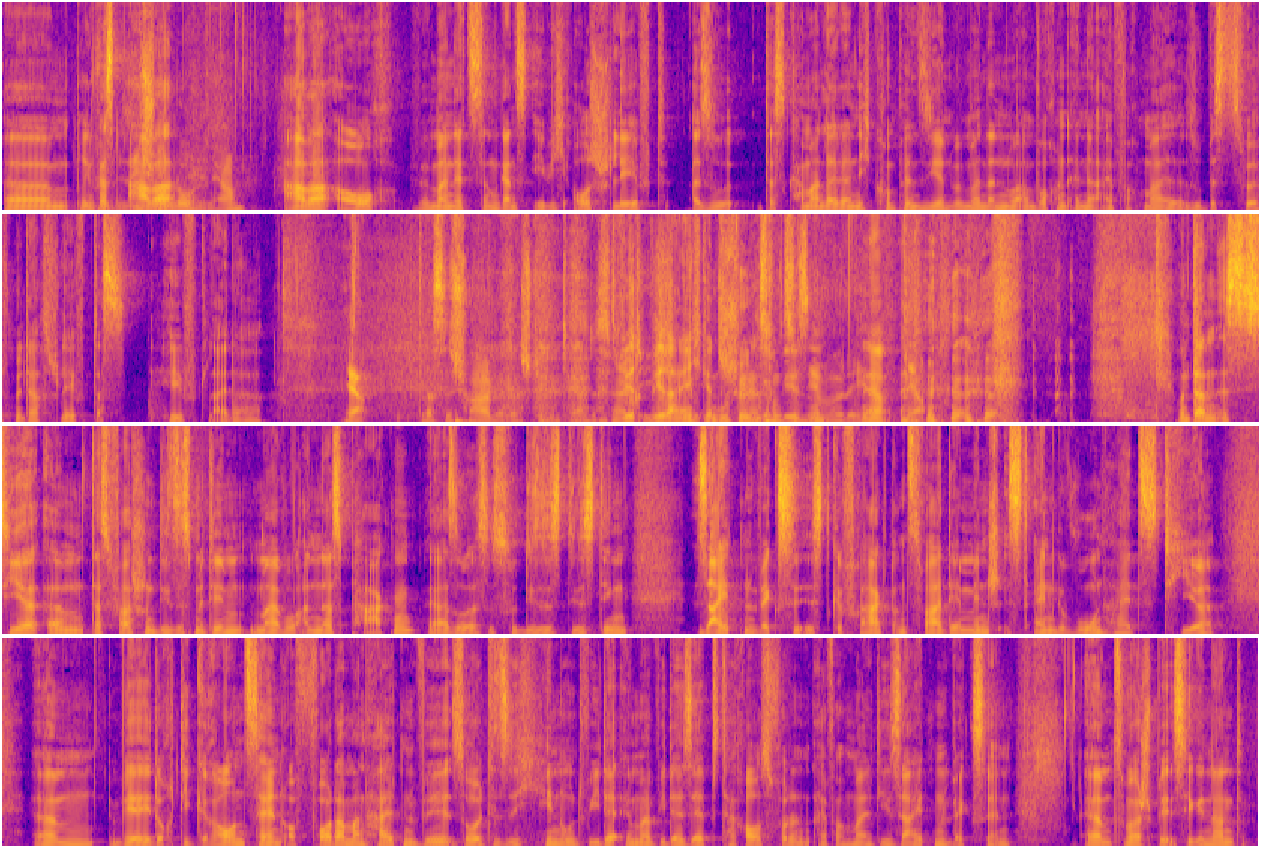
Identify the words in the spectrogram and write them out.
ähm, bringt was, aber, lohnen, ja. Aber auch, wenn man jetzt dann ganz ewig ausschläft, also das kann man leider nicht kompensieren. Wenn man dann nur am Wochenende einfach mal so bis zwölf mittags schläft, das hilft leider ja, das ist schade, das stimmt. Ja, das wäre, wäre eigentlich ganz gut, schön gewesen. funktionieren würde. Ja, ja. ja. Und dann ist es hier, ähm, das war schon dieses mit dem mal woanders parken, ja, so das ist so dieses, dieses Ding. Seitenwechsel ist gefragt und zwar, der Mensch ist ein Gewohnheitstier. Ähm, wer jedoch die grauen Zellen auf Vordermann halten will, sollte sich hin und wieder immer wieder selbst herausfordern und einfach mal die Seiten wechseln. Ähm, zum Beispiel ist hier genannt,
